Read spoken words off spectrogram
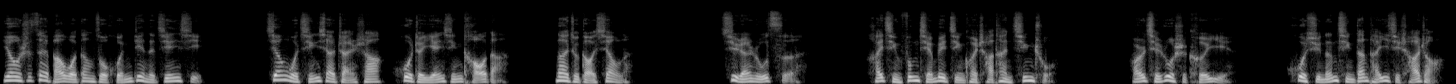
要是再把我当做魂殿的奸细，将我擒下斩杀或者严刑拷打，那就搞笑了。既然如此，还请风前辈尽快查探清楚。而且若是可以，或许能请丹塔一起查找。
